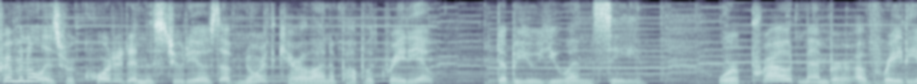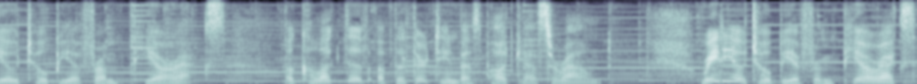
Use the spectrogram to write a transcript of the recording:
Criminal is recorded in the studios of North Carolina Public Radio, WUNC. We're a proud member of Radiotopia from PRX, a collective of the 13 best podcasts around. Radiotopia from PRX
